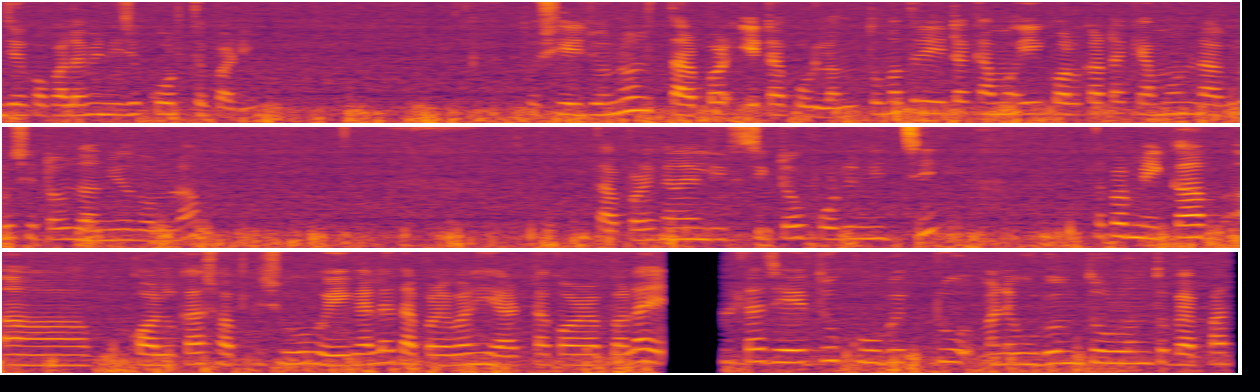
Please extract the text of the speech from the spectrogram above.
নিজের কপালে আমি নিজে করতে পারি। তো সেই জন্য তারপর এটা করলাম। তোমাদের এটা কেমন, এই কলকাটা কেমন লাগল সেটাও জানিও তোমরা। তারপর এখানে লিপস্টিকটাও পরে নিচ্ছি। তারপর মেকআপ কলকা সব কিছু হয়ে গেলে তারপর এবার হেয়ারটা করার পালা। চুলটা যেহেতু খুব একটু মানে উড়ন্ত উড়ন্ত ব্যাপার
